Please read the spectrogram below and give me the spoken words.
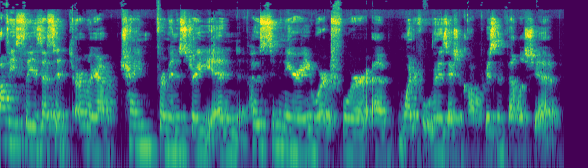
Obviously, as I said earlier, I've trained for ministry and post seminary worked for a wonderful organization called Prison Fellowship,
